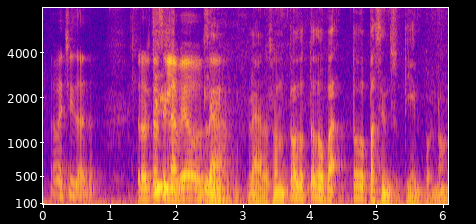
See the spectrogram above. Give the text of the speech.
estaba chida, ¿no? Pero ahorita si la veo, sí. Claro, claro, son todo, todo va, todo pasa en su tiempo, ¿no?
